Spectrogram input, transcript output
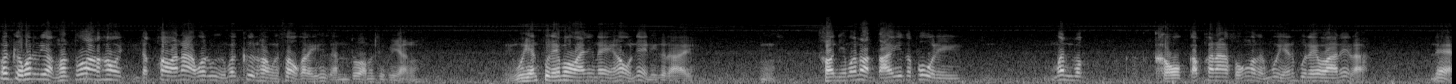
มันเกิดมันเรื่องของตัวเข้าจากภาวนาว่ารู้มันขึ้นห้องเศร้าอะไรขึ้นกันตัวมันสิเป็นอย่างว่าเห็นผู้ใดเมื่อวานยังไงเฮาเนี่ยนี่ก็ได้ เขานี่มานอนตายอยู่ตะพูนี่มันบ่เขากับคณะสงฆ์กันผู้เห็นผู้ใดว่าได้ล่ะเนี่ย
